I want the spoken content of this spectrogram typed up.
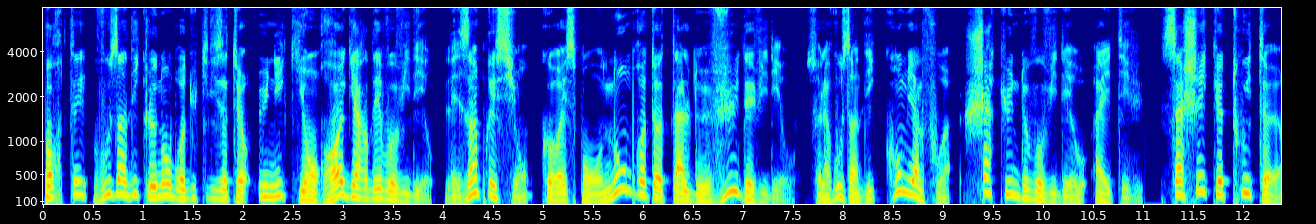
portée, vous indique le nombre d'utilisateurs uniques qui ont regardé vos vidéos. Les impressions correspondent au nombre total de vues des vidéos. Cela vous indique combien de fois chacune de vos vidéos a été vue. Sachez que Twitter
